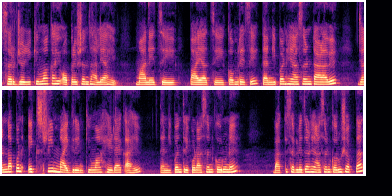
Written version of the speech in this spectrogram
सर्जरी किंवा काही ऑपरेशन झाले आहे मानेचे पायाचे कमरेचे त्यांनी पण हे आसन टाळावे. ज्यांना पण एक्स्ट्रीम मायग्रेन किंवा हेडॅक आहे त्यांनी पण त्रिकोणासन करू नये. बाकी सगळेजण हे आसन करू शकतात.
